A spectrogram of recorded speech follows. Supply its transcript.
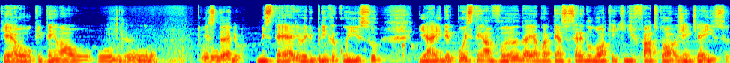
que é o que tem lá o, o, o Mistério. O mistério, ele brinca com isso. E aí depois tem a Wanda e agora tem essa série do Loki que de fato, ó, gente, é isso.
